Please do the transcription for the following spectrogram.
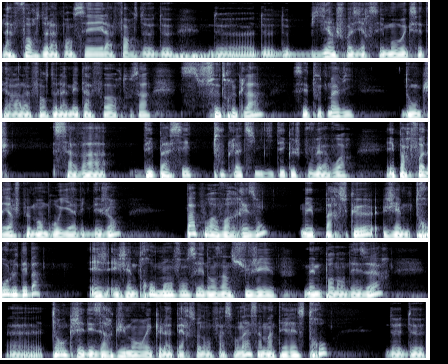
la force de la pensée, la force de, de, de, de, de bien choisir ses mots, etc., la force de la métaphore, tout ça. Ce truc-là, c'est toute ma vie. Donc, ça va dépasser toute la timidité que je pouvais avoir. Et parfois, d'ailleurs, je peux m'embrouiller avec des gens, pas pour avoir raison, mais parce que j'aime trop le débat. Et j'aime trop m'enfoncer dans un sujet, même pendant des heures. Euh, tant que j'ai des arguments et que la personne en face en a, ça m'intéresse trop. De, de,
